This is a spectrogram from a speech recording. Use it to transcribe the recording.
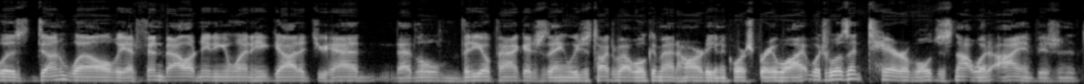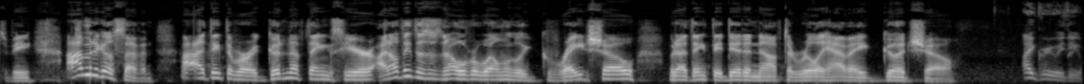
was done well. We had Finn Balor needing a win. He got it. You had that little video package thing. We just talked about Welcome Matt Hardy and, of course, Bray Wyatt, which wasn't terrible, just not what I envisioned it to be. I'm going to go seven. I think there were good enough things here. I don't think this is an overwhelmingly great show, but I think they did enough to really have a good show. I agree with you.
